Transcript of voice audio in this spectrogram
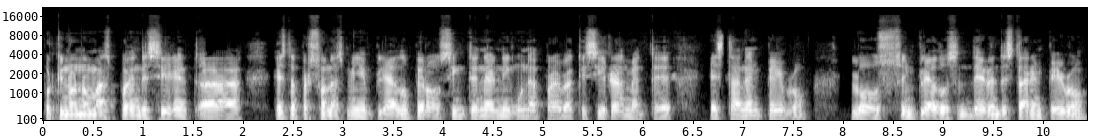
Porque no nomás pueden decir, uh, esta persona es mi empleado, pero sin tener ninguna prueba que sí realmente están en payroll. Los empleados deben de estar en payroll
